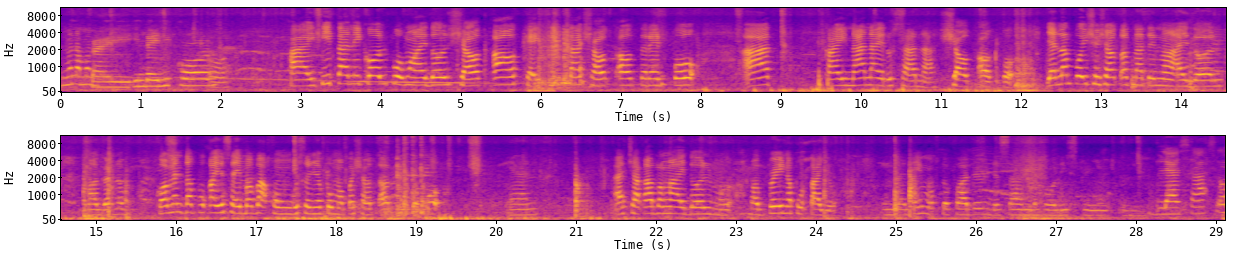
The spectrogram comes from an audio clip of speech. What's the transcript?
Ano naman? Kay Inday Nicole. Oh. Kay Tita Nicole po mga idol, shout out. Kay Tita, shout out rin po. At kay Nanay Rosana, shout out po. Yan lang po i-shout out natin mga idol. Mag ano, comment na po kayo sa ibaba kung gusto niyo po mapa-shout out dito po. Yan. At saka mga idol, mag- mag-pray na po tayo. In the name of the Father, the Son, the Holy Spirit. Amen. Bless us, O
